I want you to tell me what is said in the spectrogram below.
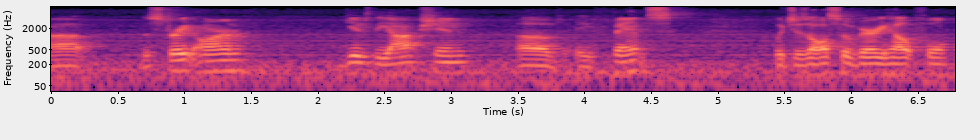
Uh, the straight arm gives the option of a fence, which is also very helpful.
